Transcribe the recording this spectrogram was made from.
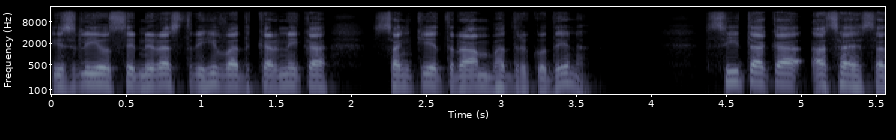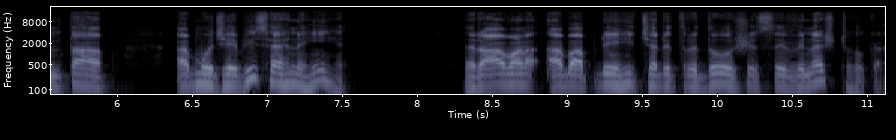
इसलिए उससे निरस्त्र ही वध करने का संकेत रामभद्र को देना। सीता का असह संताप अब मुझे भी सह नहीं है। रावण अब अपने ही चरित्र दोष से विनष्ट होगा।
